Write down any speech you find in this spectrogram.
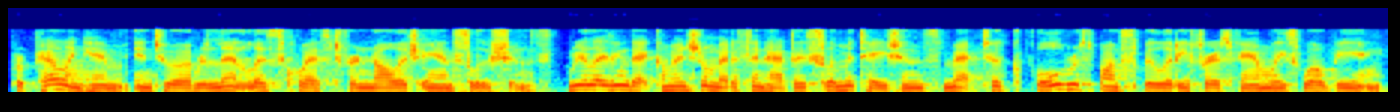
propelling him into a relentless quest for knowledge and solutions. Realizing that conventional medicine had its limitations, Matt took full responsibility for his family's well being.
